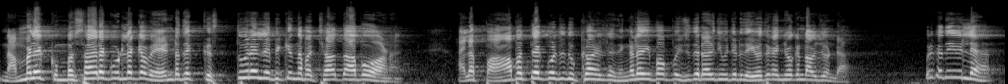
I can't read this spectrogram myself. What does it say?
നമ്മളെ കുമ്പസാരക്കൂടിലൊക്കെ വേണ്ടത് ക്രിസ്തുവിനെ ലഭിക്കുന്ന പശ്ചാത്താപമാണ്. അല്ല പാപത്തെക്കുറിച്ച് ദുഃഖമില്ല നിങ്ങളുടെ ഇപ്പോൾ വിശുദ്ധരായിട്ട് ജീവിച്ചിട്ട് ദൈവത്തെ കഞ്ഞി വെക്കേണ്ട ആവശ്യമുണ്ടോ? ഒരു കഥയുമില്ല.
